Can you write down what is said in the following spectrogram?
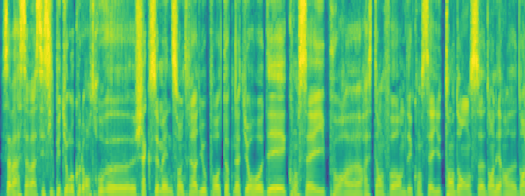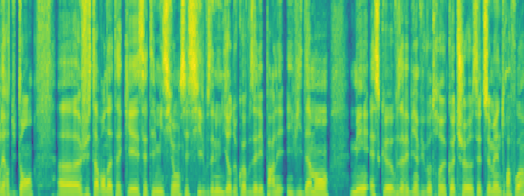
Ça va, ça va. Cécile Pétureau que l'on retrouve euh, chaque semaine sur Nutri Radio pour Top Naturo, des conseils pour euh, rester en forme, des conseils tendance dans l'air euh, dans l'air du temps. juste avant d'attaquer cette émission, Cécile, vous allez nous dire de quoi vous allez parler évidemment, mais est-ce que vous avez bien vu votre coach cette semaine trois fois?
